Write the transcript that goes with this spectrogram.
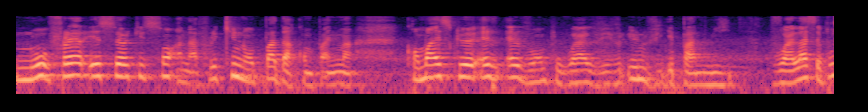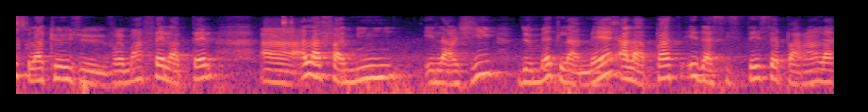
Nos frères et sœurs qui sont en Afrique, qui n'ont pas d'accompagnement, comment est-ce qu'elles elles vont pouvoir vivre une vie épanouie? Voilà, c'est pour cela que je vraiment fais l'appel à, la famille élargie de mettre la main à la pâte et d'assister ces parents-là.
